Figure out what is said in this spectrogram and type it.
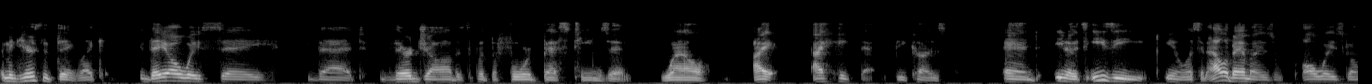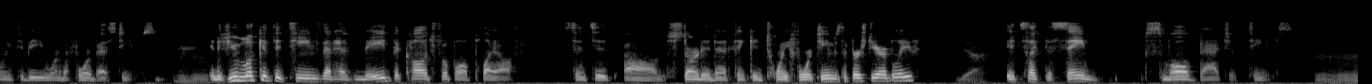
I mean, here's the thing: like they always say that their job is to put the four best teams in. Well, I I hate that because, and you know, it's easy. You know, listen, Alabama is always going to be one of the four best teams, mm-hmm. and if you look at the teams that have made the college football playoff since it um, started, I think in 2014 was the first year, I believe. Yeah, it's like the same small batch of teams, mm-hmm.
